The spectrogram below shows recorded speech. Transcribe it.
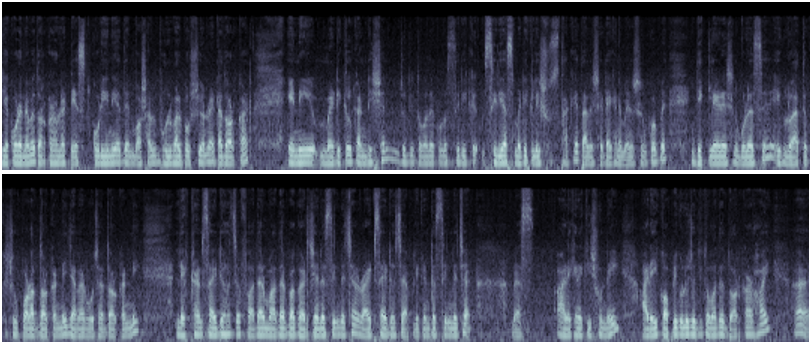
ইয়ে করে নেবে, দরকার হলে টেস্ট করিয়ে নিয়ে দেন বসাবে, ভুলভাল বসিও না, এটা দরকার। এনি মেডিকেল কন্ডিশন যদি তোমাদের কোনো সিরিয়াস মেডিকেল ইস্যুস থাকে, তাহলে সেটা এখানে মেনশন করবে। ডিক্লারেশন বলেছে, এগুলো এত কিছু পড়ার দরকার নেই, জানার, বোঝার দরকার নেই। লেফট হ্যান্ড সাইডে হচ্ছে ফাদার মাদার বা গার্জিয়ানের সিগনেচার রাইট সাইডে হচ্ছে অ্যাপ্লিকেন্টের সিগনেচার ব্যাস। আর এখানে কিছু নেই। আর এই কপিগুলো যদি তোমাদের দরকার হয় হ্যাঁ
